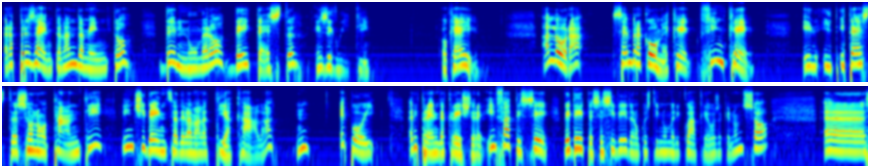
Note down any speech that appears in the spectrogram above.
rappresenta l'andamento del numero dei test eseguiti. Ok? Allora sembra come che finché i, i, i test sono tanti, l'incidenza della malattia cala mh, mm, e poi riprende a crescere. Infatti se vedete, se si vedono questi numeri qua, che è cosa che non so, eh,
